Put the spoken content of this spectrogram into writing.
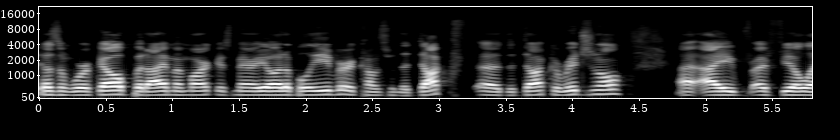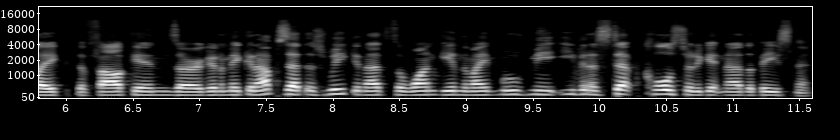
doesn't work out. But I'm a Marcus Mariota believer. It comes from the Duck, uh, the Duck original. I, I, I feel like the Falcons are going to make an upset this week, and that's the one game that might move move me even a step closer to getting out of the basement.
